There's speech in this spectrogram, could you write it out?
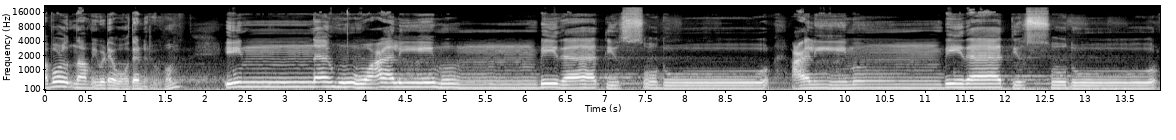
അപ്പോൾ നാം ഇവിടെ ഓതേണ്ട രൂപം ഇന്നഹു ബിദാത്തി സുദൂർ. സുദൂർ.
